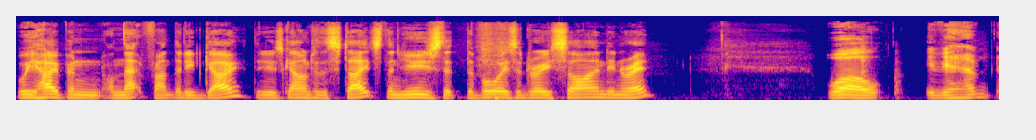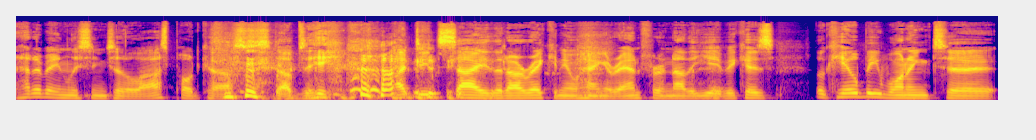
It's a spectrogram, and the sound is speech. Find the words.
Were you hoping on that front that he'd go, that he was going to the States? The news that the boys had re signed in red? Well, if you have, had been listening to the last podcast, Stubbsy, I did say that I reckon he'll hang around for another year because look, he'll be wanting to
